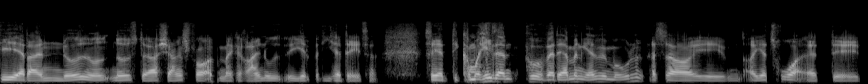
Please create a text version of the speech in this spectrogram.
det er der noget, noget, noget større chance for, at man kan regne ud ved hjælp af de her data. Så ja, det kommer helt an på, hvad det er, man gerne vil måle. Altså, øh, og jeg tror, at, øh,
